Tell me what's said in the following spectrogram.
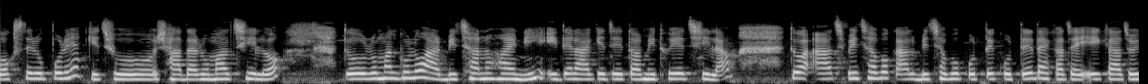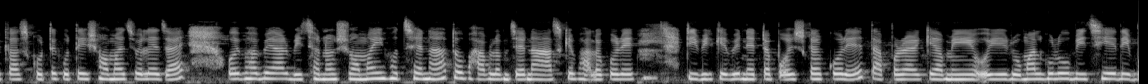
বক্সের উপরে কিছু সাদা রুমাল ছিল। তো রুমালগুলো আর বিছানো হয়নি। ঈদের আগে যেহেতু আমি ধুয়েছিলাম, তো আজ বিছাবো, কাল বিছাবো করতে করতে দেখা যায় এই কাজ, ওই কাজ করতে করতেই সময় চলে যায়। ওইভাবে আর বিছানোর সময়ই হচ্ছে না। তো ভাবলাম যে না, আজকে ভালো করে টিভির কেবিনেটটা পরিষ্কার করে তারপর আর কি আমি ওই রুমালগুলোও বিছিয়ে দিব।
